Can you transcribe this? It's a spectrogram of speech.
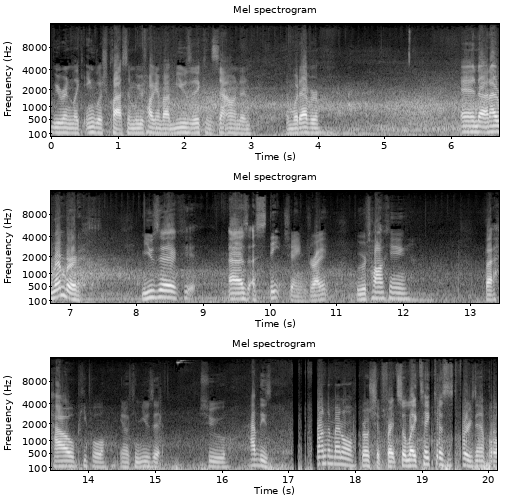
we were in like English class and we were talking about music and sound and, and whatever. And, uh, and I remembered music as a state change, right? We were talking about how people, you know, can use it to have these fundamental growth shifts, right? So, like, take as for example,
